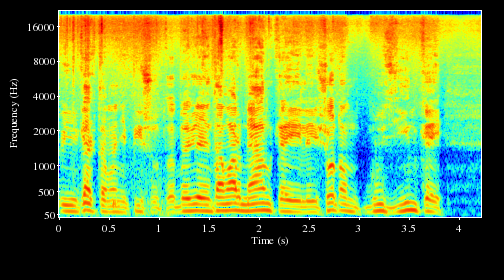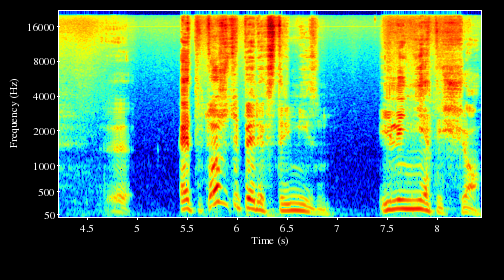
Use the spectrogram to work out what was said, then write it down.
или как там они пишут, или там армянкой, или еще там грузинкой, э, это тоже теперь экстремизм? Или нет еще?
